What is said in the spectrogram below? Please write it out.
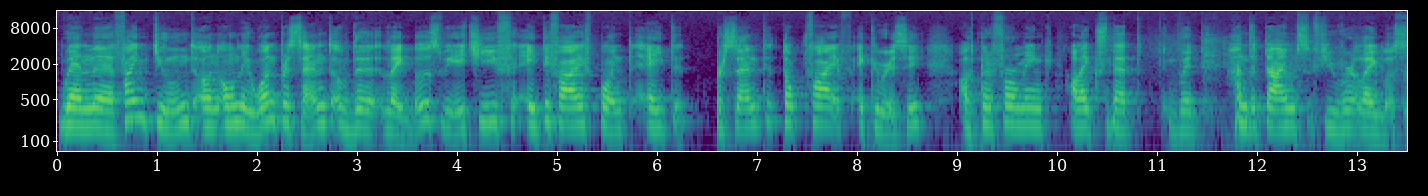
When uh, fine-tuned on only 1% of the labels, we achieve 85.8% top 5 accuracy, outperforming AlexNet with 100 times fewer labels.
